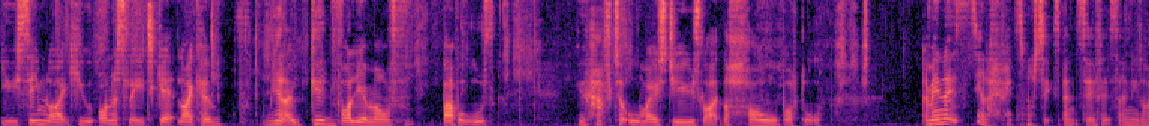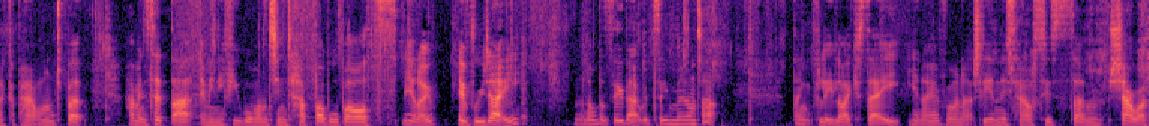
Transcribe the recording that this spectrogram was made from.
you seem like you honestly, to get like a, you know, good volume of bubbles, you have to almost use like the whole bottle. I mean, it's, you know, it's not expensive. It's only like a pound. But having said that, I mean, if you were wanting to have bubble baths, you know, every day, then obviously that would soon mount up. Thankfully, like I say, you know, everyone actually in this house is um, shower,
